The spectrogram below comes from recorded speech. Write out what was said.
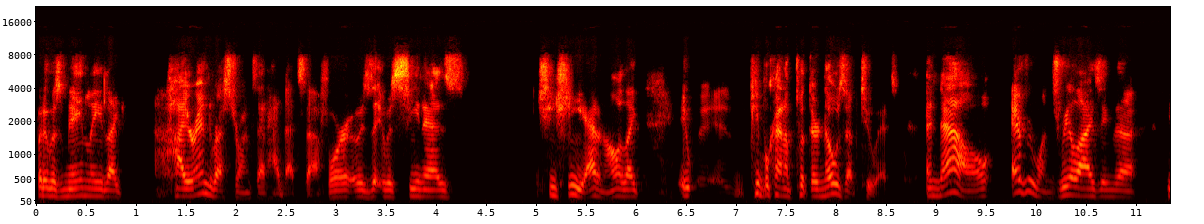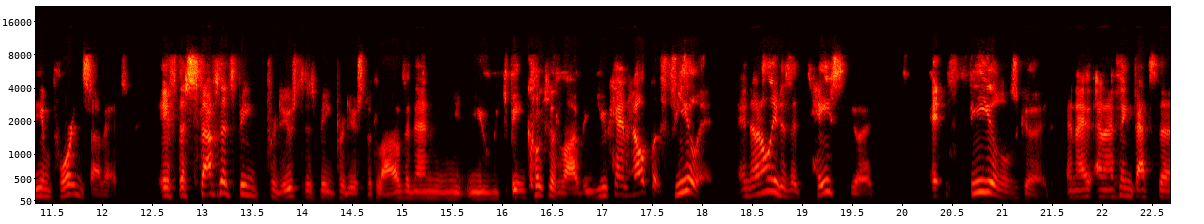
but it was mainly like higher end restaurants that had that stuff, or it was it was seen as shishi. I don't know, like it, people kind of put their nose up to it, and now everyone's realizing the the importance of it if the stuff that's being produced is being produced with love and then you, you it's being cooked with love you can't help but feel it and not only does it taste good it feels good and i and i think that's the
